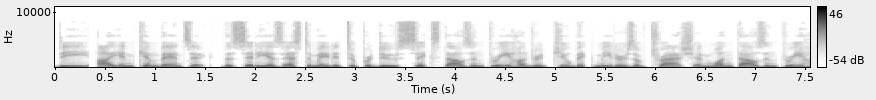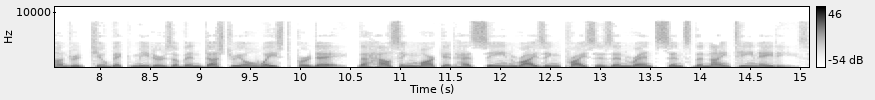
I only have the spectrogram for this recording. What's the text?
D, I in Kimbanseke. The city is estimated to produce 6,300 cubic meters of trash and 1,300 cubic meters of industrial waste per day. The housing market has seen rising prices and rents since the 1980s.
